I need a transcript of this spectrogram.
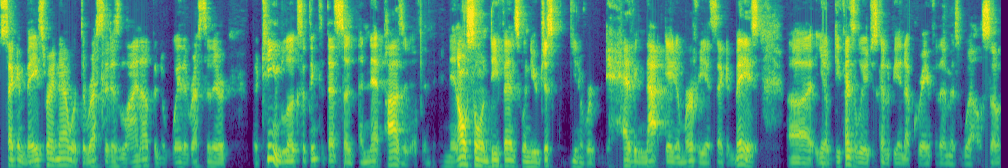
second base right now with the rest of his lineup and the way the rest of their their team looks, I think that that's a, a net positive. And, and, also on defense, when you're just you know having not Daniel Murphy at second base, uh, you know defensively it's just going to be an upgrade for them as well. So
